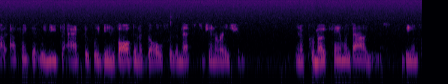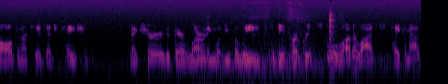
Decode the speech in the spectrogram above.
I, I think that we need to actively be involved in a goal for the next generation. You know, promote family values, be involved in our kids' education, make sure that they're learning what you believe to be appropriate in school. Otherwise, just take them out of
